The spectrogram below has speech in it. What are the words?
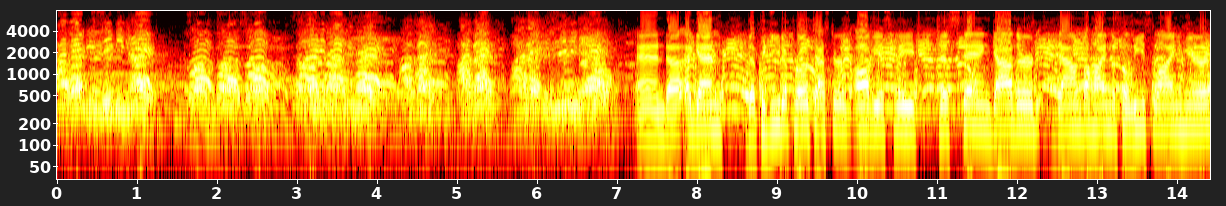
avec les immigrés So, so, so, solidarité avec, avec, avec les immigrés And uh, again, the Pegida protesters obviously just staying gathered down behind the police line here,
